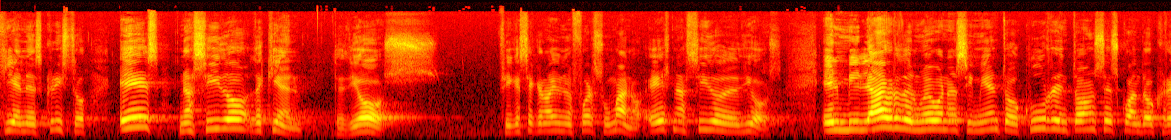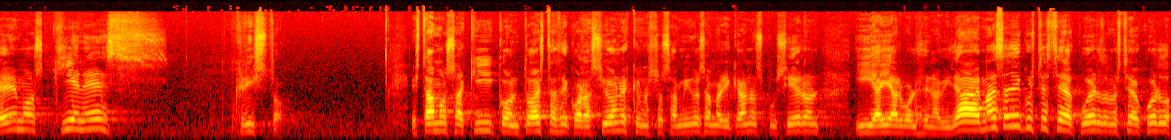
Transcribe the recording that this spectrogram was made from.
¿quién es Cristo? Es nacido de quién? De Dios. Fíjese que no hay un esfuerzo humano, es nacido de Dios. El milagro del nuevo nacimiento ocurre entonces cuando creemos quién es Cristo. Estamos aquí con todas estas decoraciones que nuestros amigos americanos pusieron y hay árboles de Navidad. Más allá de que usted esté de acuerdo o no esté de acuerdo,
